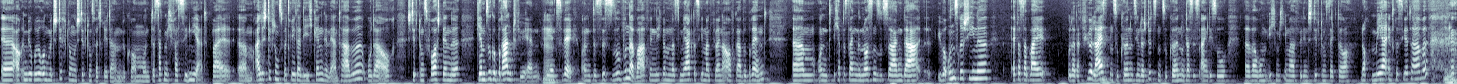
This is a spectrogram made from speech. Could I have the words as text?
äh, auch in Berührung mit Stiftungen und Stiftungsvertretern bekommen. Und das hat mich fasziniert, weil ähm, alle Stiftungsvertreter, die ich kennengelernt habe oder auch Stiftungsvorstände, die haben so gebrannt für ihren, für ihren mhm. Zweck. Und das ist so wunderbar, finde ich, wenn man das merkt, dass jemand für eine Aufgabe brennt. Ähm, und ich habe das dann genossen, sozusagen da äh, über unsere Schiene etwas dabei oder dafür leisten zu können und sie unterstützen zu können. Und das ist eigentlich so, äh, warum ich mich immer für den Stiftungssektor noch mehr interessiert habe mhm.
